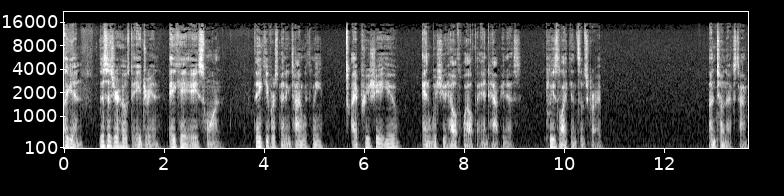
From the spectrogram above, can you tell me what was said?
Again, this is your host, Adrian, aka Swan. Thank you for spending time with me. I appreciate you and wish you health, wealth, and happiness. Please like and subscribe. Until next time.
